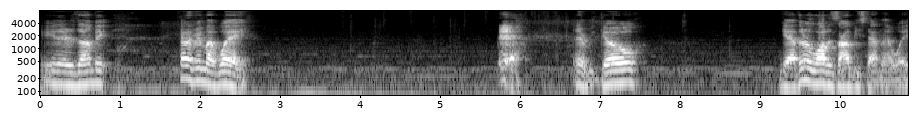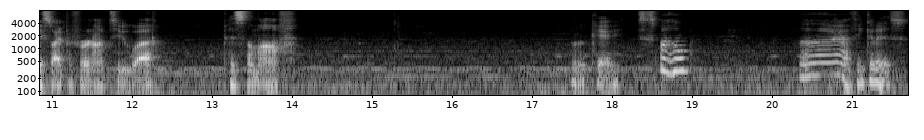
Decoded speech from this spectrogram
Hey there, zombie. Kind of in my way. There we go. Yeah, there are a lot of zombies down that way, so I prefer not to uh, piss them off. Okay. Is this my home? Uh, I think it is.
